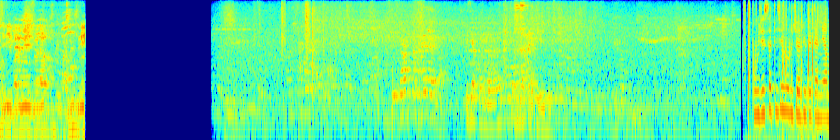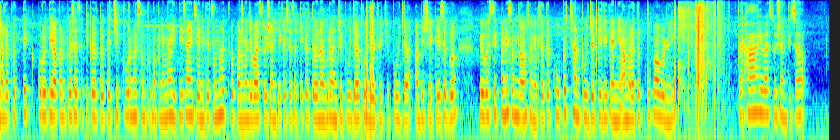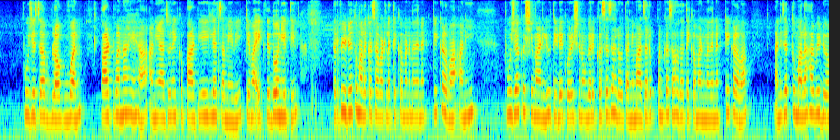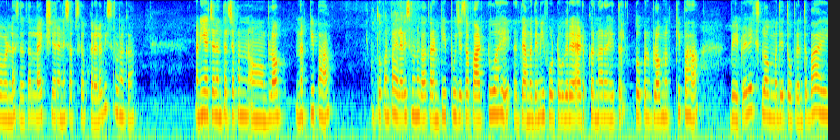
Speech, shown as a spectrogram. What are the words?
श्रीपरमेश्वर श्री तुझ्या परवा पूजेसाठी जे गुरुजी आले होते त्यांनी आम्हाला प्रत्येक कृती आपण कशासाठी करतो त्याची पूर्ण संपूर्णपणे माहिती सांगितली आणि त्याचं महत्त्व पण म्हणजे वास्तुशांती कशासाठी करतो नवग्रहांची पूजा कुलदेवीची पूजा अभिषेक हे सगळं व्यवस्थितपणे समजावून सांगितलं. तर खूपच छान पूजा केली त्यांनी. आम्हाला तर खूप आवडली. तर हा आहे वास्तुशांतीचा पूजेचा ब्लॉग वन. पार्ट वन आहे हा आणि अजून एक पार्ट येईल याचा मे बी किंवा एक ते दोन येतील. तर व्हिडिओ तुम्हाला कसा वाटला ते कमेंटमध्ये नक्की कळवा आणि पूजा कशी मांडली होती डेकोरेशन वगैरे कसं झालं होतं आणि माझा लुक पण कसा होता ते कमेंटमध्ये नक्की कळवा. आणि जर तुम्हाला हा व्हिडिओ आवडला असेल तर लाईक शेअर आणि सबस्क्राईब करायला विसरू नका. आणि याच्यानंतरच्या पण ब्लॉग नक्की पहा. तो पण पाहायला विसरू नका कारण की पूजेचा पार्ट टू आहे. त्यामध्ये मी फोटो वगैरे ॲड करणार आहे तर तो पण ब्लॉग नक्की पहा. भेटूया नेक्स्ट ब्लॉगमध्ये तोपर्यंत बाय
